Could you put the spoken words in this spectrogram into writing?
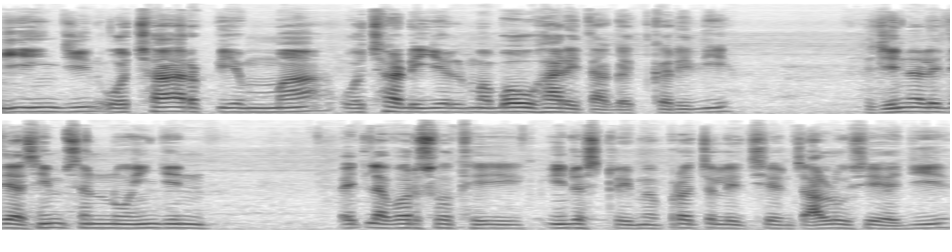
એ ઇન્જિન ઓછા આરપીએમમાં ઓછા ડીઝલમાં બહુ સારી તાકાત કરી દે. જેના લીધે આ સિમ્સનનું ઇન્જિન એટલા વર્ષોથી ઇન્ડસ્ટ્રીમાં પ્રચલિત છે અને ચાલુ છે હજી.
